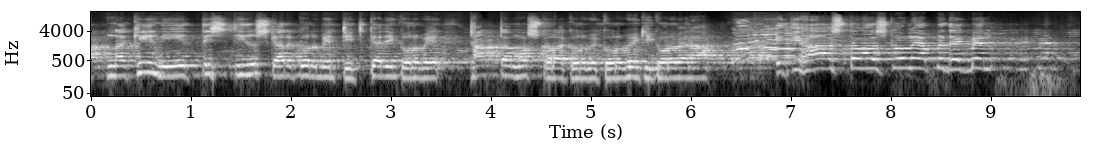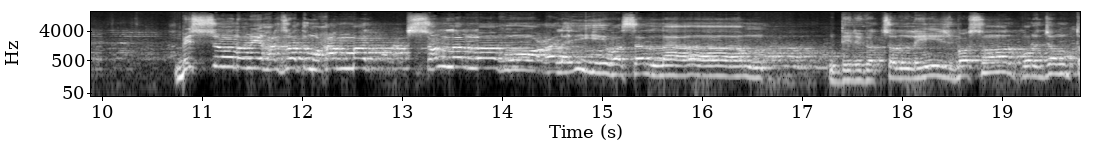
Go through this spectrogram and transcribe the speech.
আপনাকে নিয়ে তিরস্কার করবে, টিটকারি করবে, ঠাট্টা মস্করা করবে করবে কি করবে না? ইতিহাস তালাশ করলে আপনি দেখবেন বিশ্ব নবী হজরত মুহাম্মদ সাল্লাল্লাহু আলাইহি ওয়াসাল্লাম দীর্ঘ চল্লিশ বছর পর্যন্ত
